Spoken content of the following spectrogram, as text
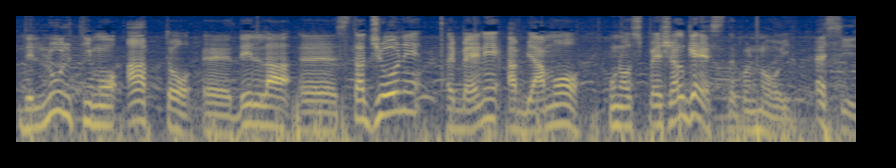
dell'ultimo atto della stagione, ebbene abbiamo uno special guest con noi. Eh sì,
